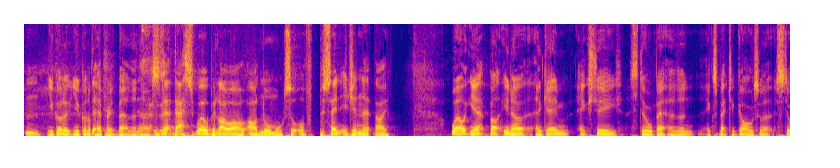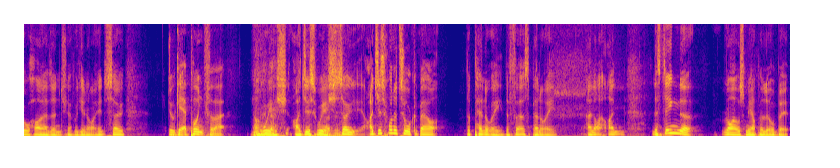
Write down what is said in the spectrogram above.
you got to you got to pepper it better than that That's That, that's well below our, our normal sort of percentage, isn't it? Though. Well, yeah, but you know, again, XG still better than expected goals were still higher than Sheffield United. So Do we get a point for that? I wish, I just wish. So I just want to talk about the penalty, the first penalty, and I, I'm the thing that riles me up a little bit.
